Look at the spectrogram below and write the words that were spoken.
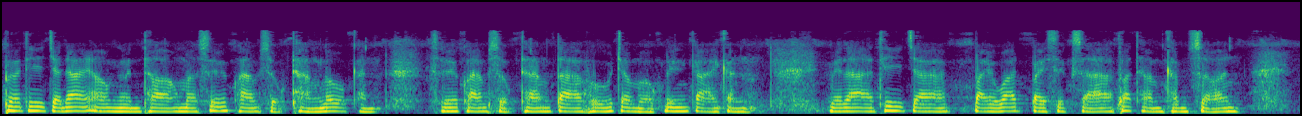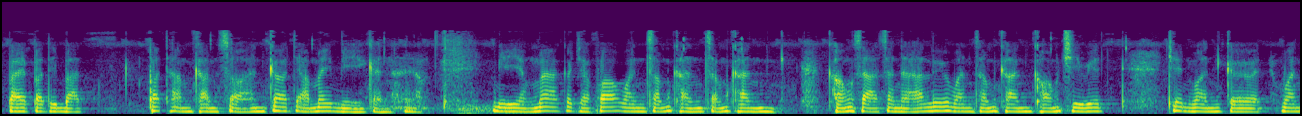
เพื่อที่จะได้เอาเงินทองมาซื้อความสุขทางโลกกัน ซื้อความสุขทางตาหูจมูกลิ้นกายกัน เวลาที่จะไปวัดไปศึกษาพระธรรมคำสอน ไปปฏิบัติพระธรรมคำสอนก็จะไม่มีกัน มีอย่างมากก็เฉพาะวันสำคัญสำคัญของศาสนาหรือวันสำคัญของชีวิต เช่นวันเกิดวัน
